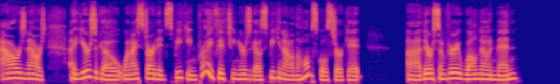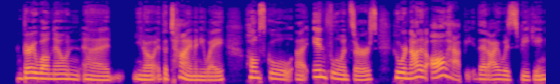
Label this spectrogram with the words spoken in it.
hours and hours. Uh, years ago, when I started speaking, probably 15 years ago, speaking out on the homeschool circuit, uh, there were some very well known men very well known, uh, you know, at the time anyway, homeschool uh, influencers who were not at all happy that I was speaking.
